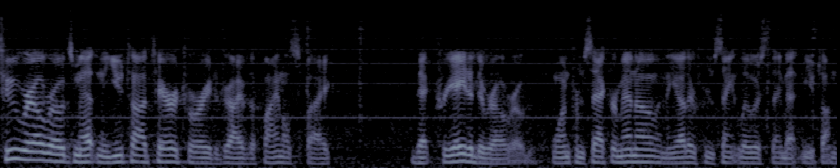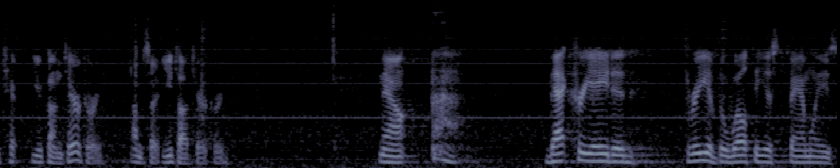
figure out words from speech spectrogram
two railroads met in the Utah Territory to drive the final spike that created the railroad. one from Sacramento and the other from St. Louis. They met in Yukon, ter- Yukon Territory. I'm sorry, Utah Territory. Now, that created three of the wealthiest families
